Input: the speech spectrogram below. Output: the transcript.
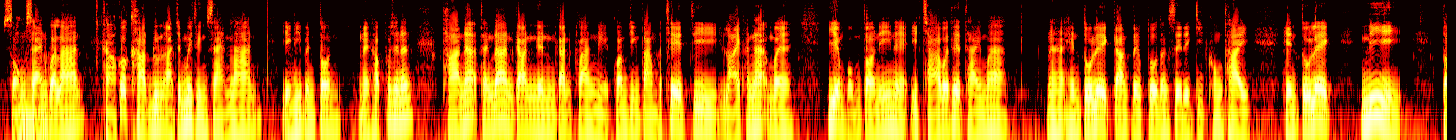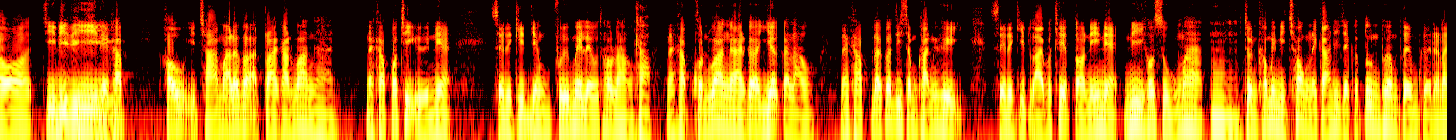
2 0 0แสนกว่าล้านครับก็ขาดดุลอาจจะไม่ถึงแสนล้าน อย่างนี้เป็นต้นนะครับ เพราะฉะนั้นฐานะทางด้านการเงินการคลังเนี่ยความจริงต่างประเทศที่หลายคณะมาเยี่ยมผมตอนนี้เนี่ยอิจฉาประเทศไทยมากนะฮะเห็นตัวเลขการเติบโตทางเศรษฐกิจของไทย เห็นตัวเลขหนี้ต่อ GDP GDP เนะครับเขาอิจฉามากแล้วก็อัตราการว่างงานนะครับเพราะที่อื่นเนี่ยเศรษฐกิจยังฟื้นไม่เร็วเท่าเราครับนะครับคนว่างงานก็เยอะกว่าเรา นะครับแล้วก็ที่สำคัญก็คือเศรษฐกิจหลายประเทศตอนนี้เนี่ยหนี้เขาสูงมากอืมจนเขาไม่มีช่องในการที่จะกระตุ้นเพิ่มเติมเกิดอะไร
